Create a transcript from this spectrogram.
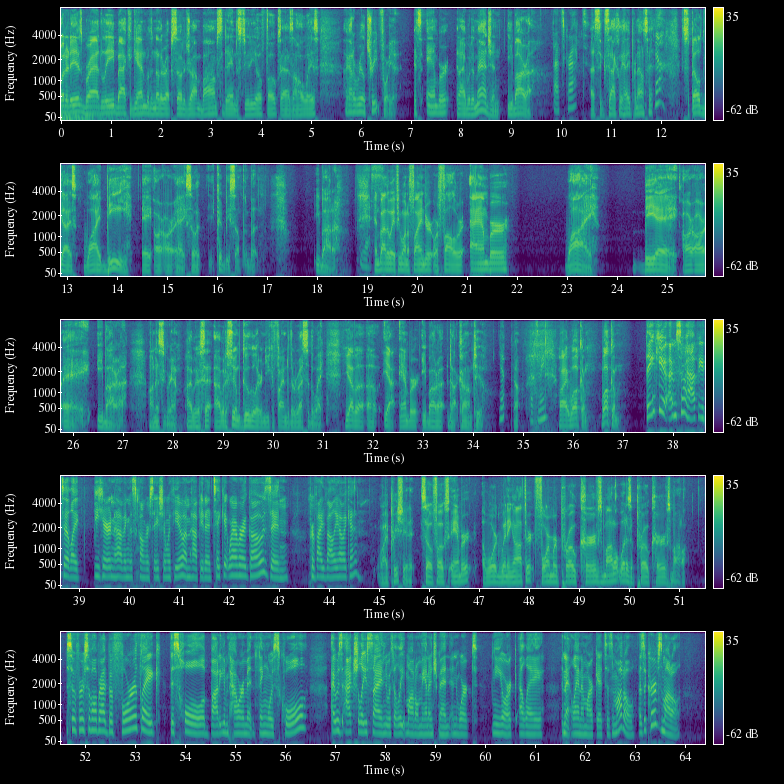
what it is. Brad Lea back again with another episode of Dropping Bombs. Today in the studio, folks, as always, I got a real treat for you. It's Amber, and I would imagine Ybarra. That's correct. That's exactly how you pronounce it? Yeah. It's spelled, guys, Y B A R R A. So it, it could be something, but Ybarra. Yes. And by the way, if you want to find her or follow her, Amber Y B A R R A Ybarra on Instagram. I would I would assume Google her and you can find her the rest of the way. You have a, a yeah, amberybarra.com too. yep. Yeah. That's me. All right, welcome. Welcome. Thank you. I'm so happy to like be here and having this conversation with you. I'm happy to take it wherever it goes and provide value how I can. Well, I appreciate it. So, folks, Amber, award winning author, former pro curves model. What is a pro curves model? So first of all, Brad, before like this whole body empowerment thing was cool, I was actually signed with Elite Model Management and worked New York, LA, and Atlanta markets as a model, as a curves model,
